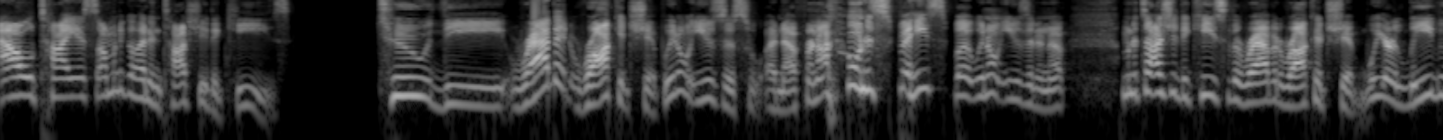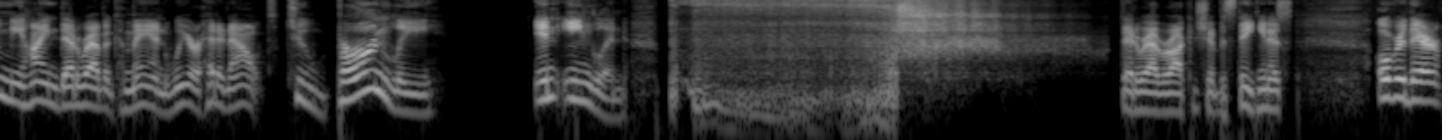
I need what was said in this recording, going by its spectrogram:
Al Tyus, I'm going to go ahead and toss you the keys to the Rabbit rocket ship. We don't use this enough. We're not going to space, but we don't use it enough. I'm going to toss you the keys to the Rabbit rocket ship. We are leaving behind Dead Rabbit Command. We are headed out to Burnley in England. Dead Rabbit rocket ship is taking us over there.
